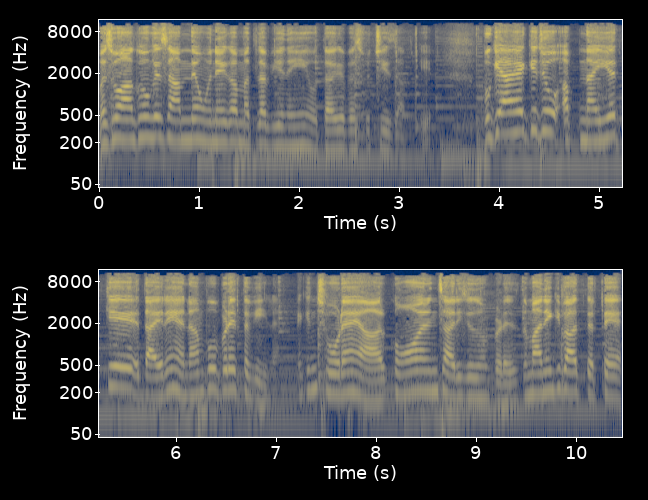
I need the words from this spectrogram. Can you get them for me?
बस वो आँखों के सामने होने का मतलब ये नहीं होता कि बस वो चीज़ आपकी है। वो क्या है कि जो अपनाइत के दायरे हैं ना वो बड़े तवील हैं। लेकिन छोड़े यार कौन इन सारी चीज़ों में पड़े जमाने की बात करते हैं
